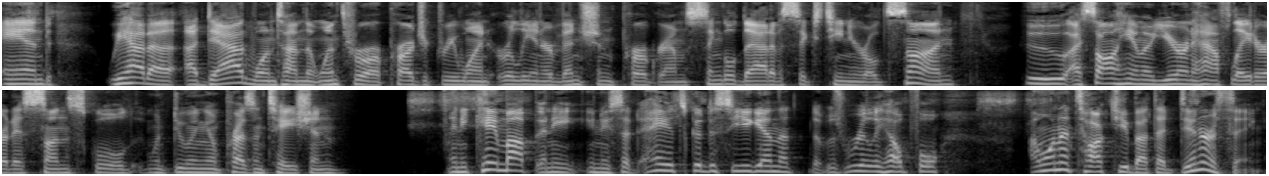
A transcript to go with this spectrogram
And we had a, a dad one time that went through our Project Rewind early intervention program, single dad of a 16 year old son, who I saw him a year and a half later at his son's school doing a presentation. And he came up and he, and he said, Hey, it's good to see you again. That, that was really helpful. I want to talk to you about that dinner thing.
